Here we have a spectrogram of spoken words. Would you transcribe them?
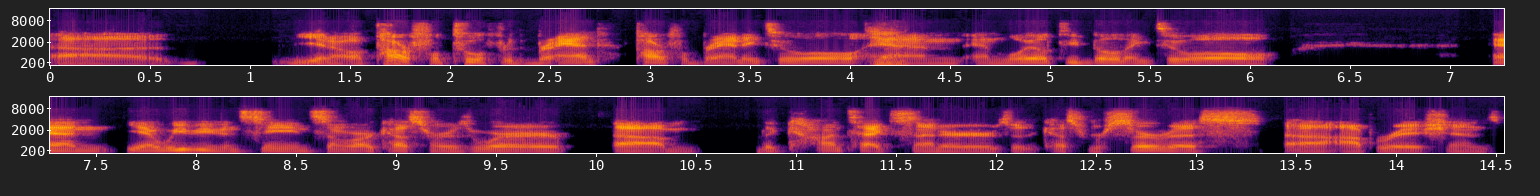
uh, you know a powerful tool for the brand powerful branding tool yeah. and and loyalty building tool and you know we've even seen some of our customers where um, the contact centers or the customer service uh, operations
